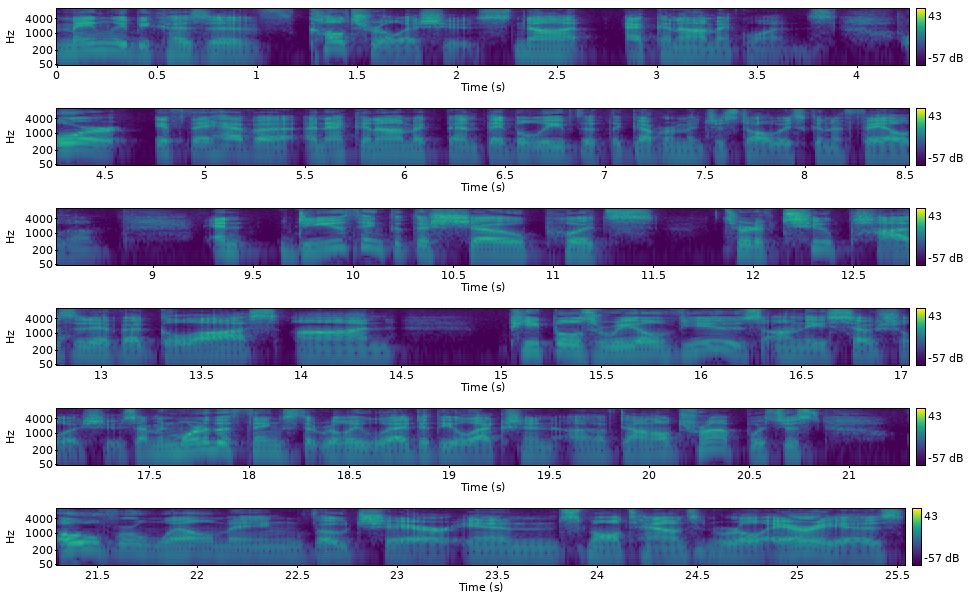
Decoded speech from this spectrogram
mainly because of cultural issues, not economic ones. Or if they have a, an economic bent, they believe that the government just always going to fail them. And do you think that the show puts sort of too positive a gloss on people's real views on these social issues. I mean, one of the things that really led to the election of Donald Trump was just overwhelming vote share in small towns and rural areas,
